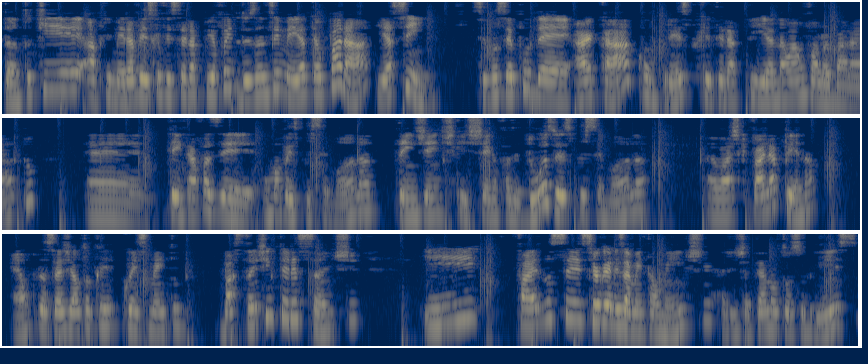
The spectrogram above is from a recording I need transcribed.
tanto que a primeira vez que eu fiz terapia foi dois anos e meio até eu parar. E assim, se você puder arcar com o preço, porque terapia não é um valor barato, é, tentar fazer uma vez por semana. Tem gente que chega a fazer duas vezes por semana. Eu acho que vale a pena. É um processo de autoconhecimento bastante interessante e faz você se organizar mentalmente. A gente até anotou sobre isso.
